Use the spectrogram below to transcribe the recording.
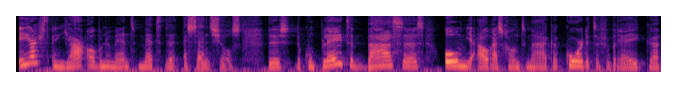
eerst een jaarabonnement met de essentials. Dus de complete basis om je aura schoon te maken, koorden te verbreken,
